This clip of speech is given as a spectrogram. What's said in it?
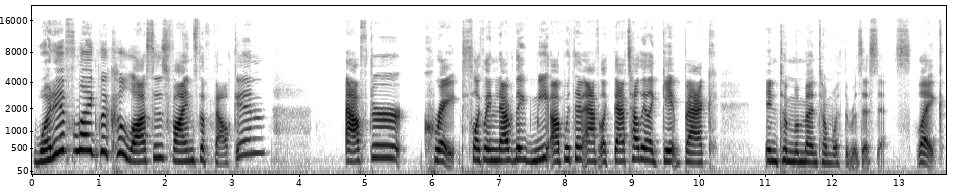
What if like the Colossus finds the Falcon after Crait? So like they never they meet up with him after like that's how they like get back into momentum with the resistance. Like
